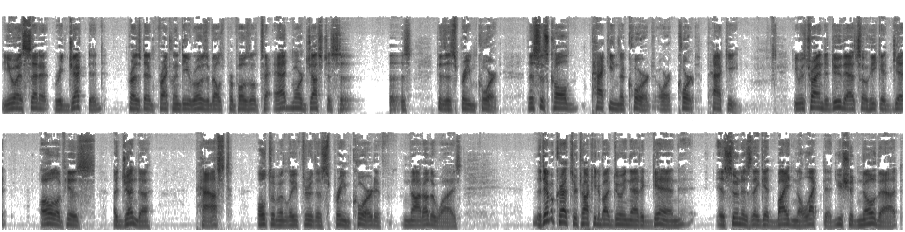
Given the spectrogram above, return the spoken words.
the U.S. Senate rejected President Franklin D. Roosevelt's proposal to add more justices to the Supreme Court. This is called packing the court or court packing. He was trying to do that so he could get all of his agenda passed ultimately through the Supreme Court, if not otherwise. The Democrats are talking about doing that again as soon as they get Biden elected. You should know that.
